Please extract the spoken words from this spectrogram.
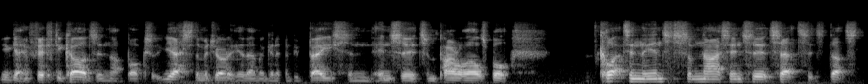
You're getting 50 cards in that box. Yes, the majority of them are going to be base and inserts and parallels, but collecting the some nice insert sets, it's that's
